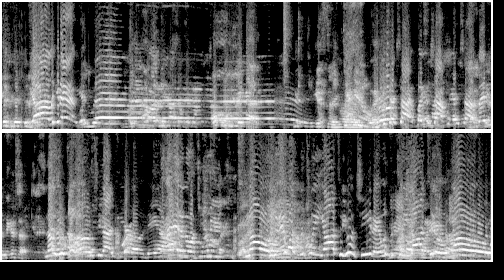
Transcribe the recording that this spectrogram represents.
Y'all, look at that. Yes, Oh, you got it. Yes, sir. Damn, sir. Put your shot. Put your shot. Put your shot, buddy. Take a shot. No, you know. She got zero. Damn. No, I had to know what you meant. No, it was between y'all two. You a cheater. It was between y'all two. No.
